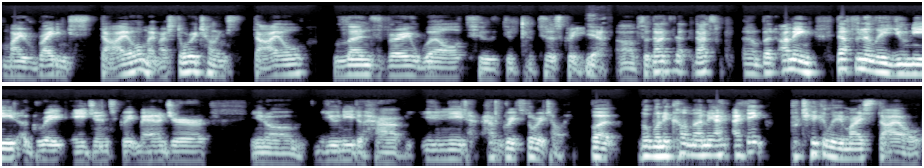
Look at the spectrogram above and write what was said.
my writing style my, my storytelling style lends very well to to, to the screen. Yeah. um so that's that, that's uh, but i mean definitely you need a great agent great manager. You know you need to have you need to have great storytelling. But but when it comes i mean I, I think particularly my style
